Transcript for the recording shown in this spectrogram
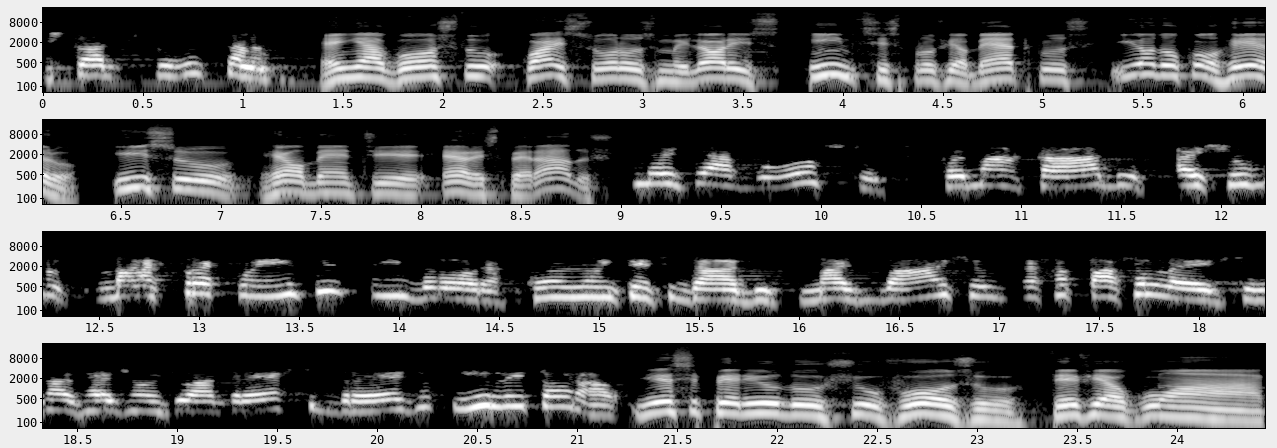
Estou à disposição. Em agosto, quais foram os melhores índices pluviométricos e onde ocorreram? Isso realmente era esperado? No mês de agosto, foi marcado as chuvas mais frequentes, embora com uma intensidade mais baixa, nessa faixa leste, nas regiões do Agreste, Brejo e Litoral. E esse período chuvoso teve alguma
